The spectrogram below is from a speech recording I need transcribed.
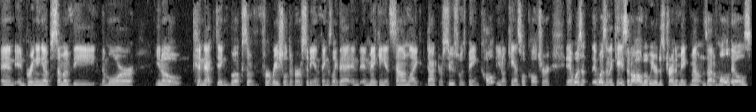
and in bringing up some of the the more, you know, connecting books of for racial diversity and things like that and, and making it sound like Dr. Seuss was being cult, you know, cancel culture. It wasn't it wasn't the case at all, but we were just trying to make mountains out of molehills.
